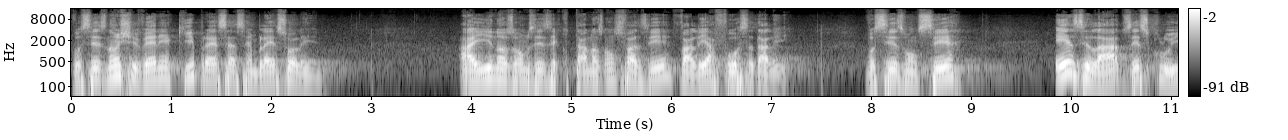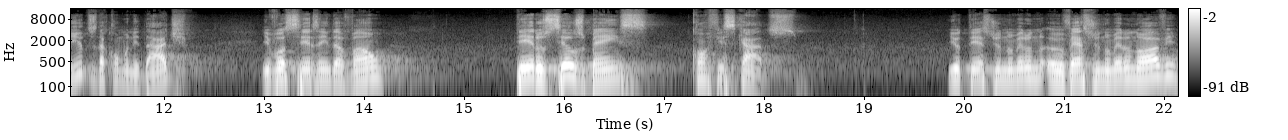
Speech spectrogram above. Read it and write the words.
vocês não estiverem aqui para essa assembleia solene, aí nós vamos executar, nós vamos fazer valer a força da lei. Vocês vão ser exilados, excluídos da comunidade, e vocês ainda vão ter os seus bens confiscados. E o texto de número, o verso de número 9,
